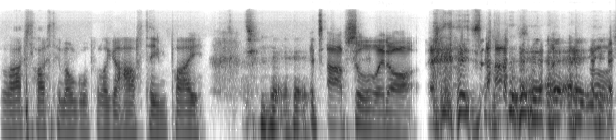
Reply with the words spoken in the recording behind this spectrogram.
last last time I'm going for like a half time pie. It's absolutely not. it's absolutely not.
